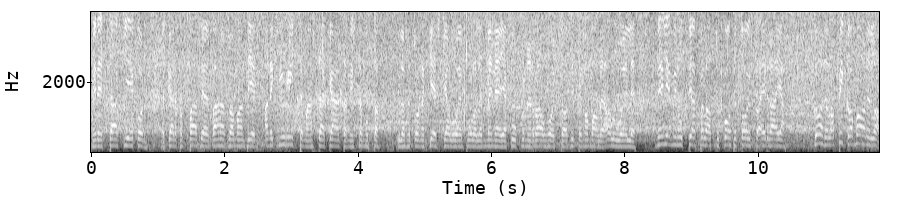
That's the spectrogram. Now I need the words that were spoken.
menettää kiekon ja kärpät pääsee vähän saman tien ainakin yrittämään sitä kääntämistä, mutta kyllä se tuonne keskialueen puolelle menee ja Kukkonen rauhoittaa sitten omalle alueelle. Neljä minuuttia pelattu kohta toista erää ja kahdella pikamaalilla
